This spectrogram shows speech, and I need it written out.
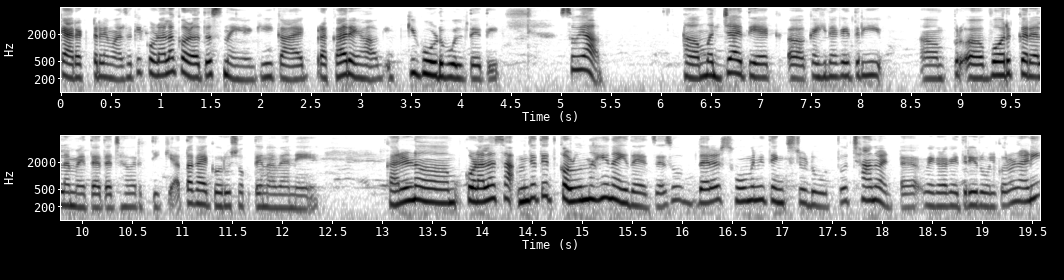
character आहे माझं की कोणाला कळतच नाही आहे की काय प्रकार आहे हा इतकी गोड बोलते ती. सो या मज्जा येते काही ना काहीतरी वर्क करायला मिळतं आहे त्याच्यावरती की आता काय करू शकते नव्याने? कारण कोणाला सा म्हणजे ते कळूनही नाही द्यायचं आहे so there are so many things to do तो छान वाटतं वेगळं काहीतरी रोल करून. आणि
